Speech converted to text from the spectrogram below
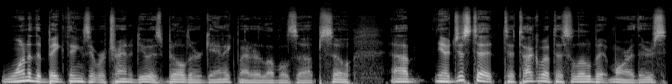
one of the big things that we're trying to do is build organic matter levels up. So, uh, you know, just to, to talk about this a little bit more, there's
